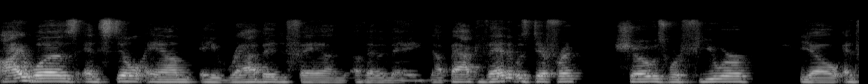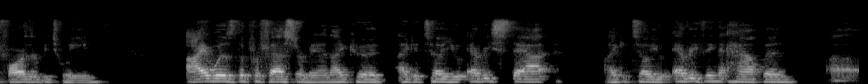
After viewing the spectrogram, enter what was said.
I was and still am a rabid fan of MMA. Now back then it was different. Shows were fewer, you know, and farther between. I was the professor, man. I could I could tell you every stat. I could tell you everything that happened uh,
